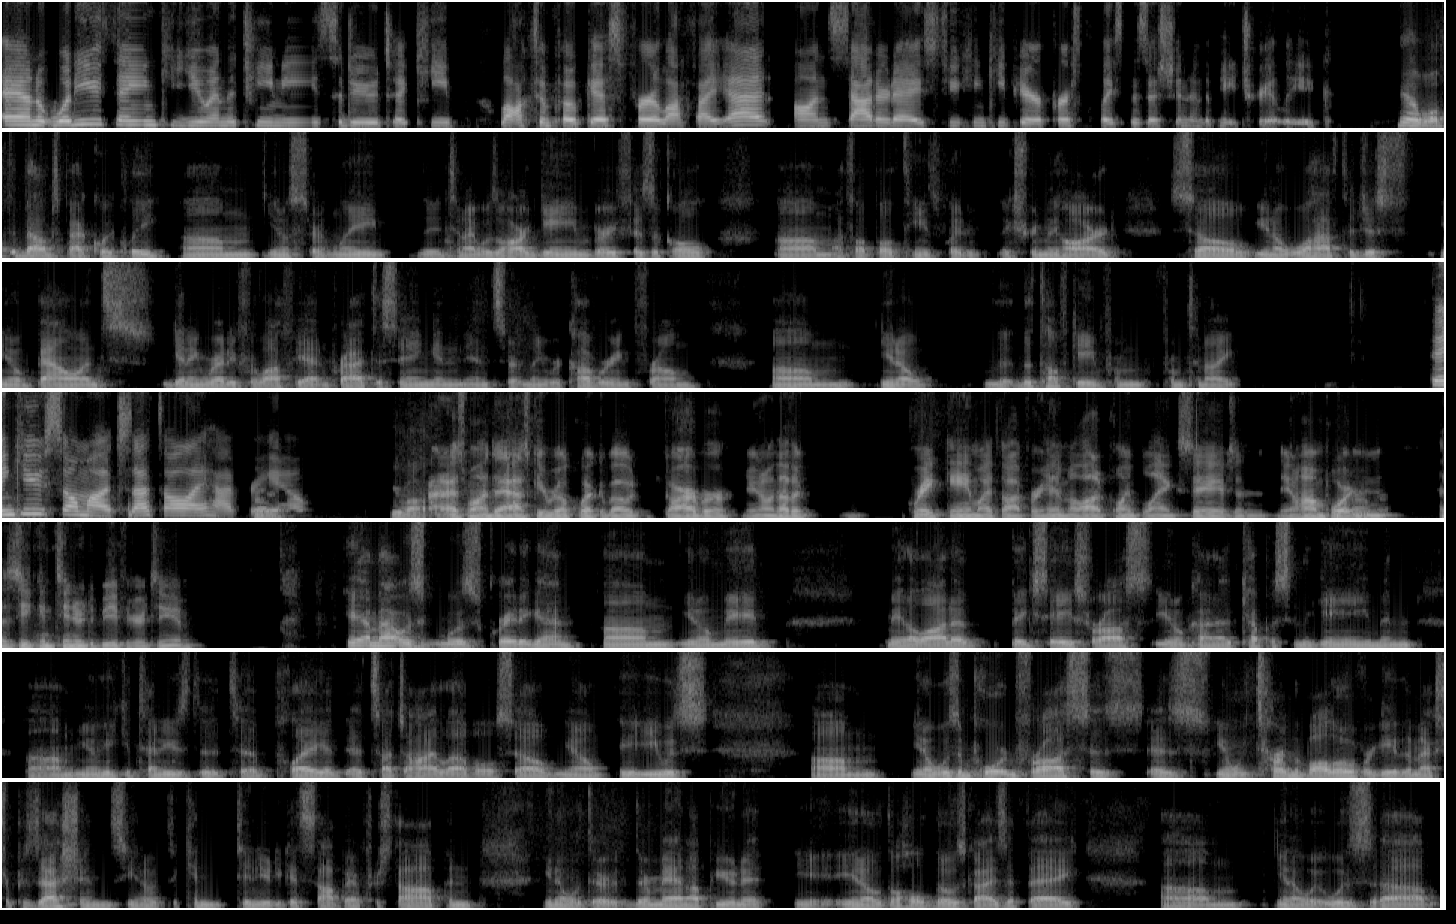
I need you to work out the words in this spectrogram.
And what do you think you and the team needs to do to keep locked and focused for Lafayette on Saturday so you can keep your first place position in the Patriot League? Yeah, we'll have to bounce back quickly. Um, you know, certainly tonight was a hard game, very physical. Um, I thought both teams played extremely hard. So, you know, we'll have to just, you know, balance getting ready for Lafayette and practicing and, and certainly recovering from, um, you know, the, the tough game from, from tonight. Thank you so much. That's all I have for you. You're welcome. I just wanted to ask you real quick about Garber, you know, another great game I thought for him, a lot of point blank saves and, you know, how important sure. has he continued to be for your team? Yeah, Matt was, was great again. Um, you know, made, made a lot of big saves for us, you know, kind of kept us in the game. And, um, you know, he continues to, to play at, at, such a high level. So, you know, he, he was, um, you know, was important for us as, as, you know, we turned the ball over, gave them extra possessions, you know, to continue to get stop after stop. And, you know, with their, their man up unit, you, know, to hold those guys at bay. Um, you know, it was, uh,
